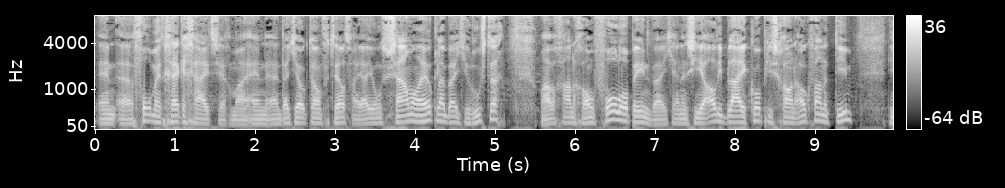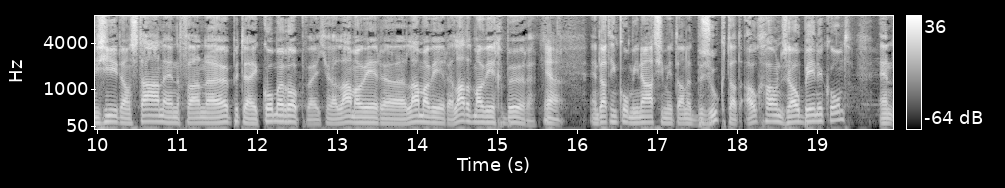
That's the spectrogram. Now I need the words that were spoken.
En eh, vol met gekkigheid, zeg maar. En eh, dat je ook dan vertelt van, ja jongens, we zijn allemaal een heel klein beetje roestig. Maar we gaan er gewoon volop in, weet je. En dan zie je al die blije kopjes gewoon ook van het team. Die zie je dan staan en van, eh huppatee, kom maar op, weet je. Laat maar weer, laat maar weer, laat het maar weer gebeuren. Ja. En dat in combinatie met dan het bezoek, dat ook gewoon zo binnenkomt. En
